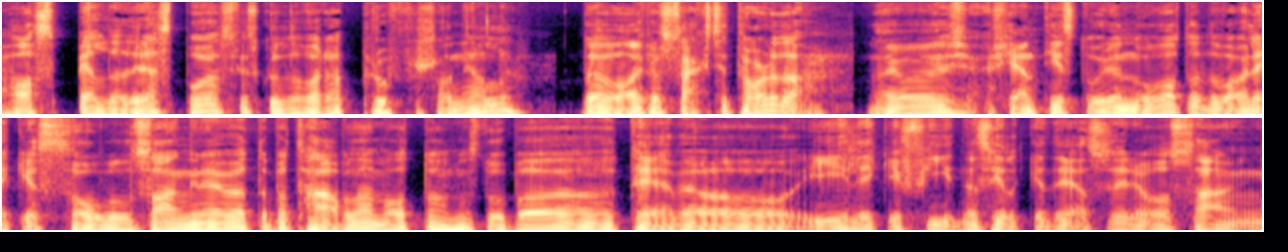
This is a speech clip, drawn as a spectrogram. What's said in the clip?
ha spilledress på oss, vi skulle være profesjonelle. Det var fra 60-tallet, da. Det er jo kjent historie nå at det var like soul-sangere på tavla måte, som sto på TV og i like fine silkedresser og sang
